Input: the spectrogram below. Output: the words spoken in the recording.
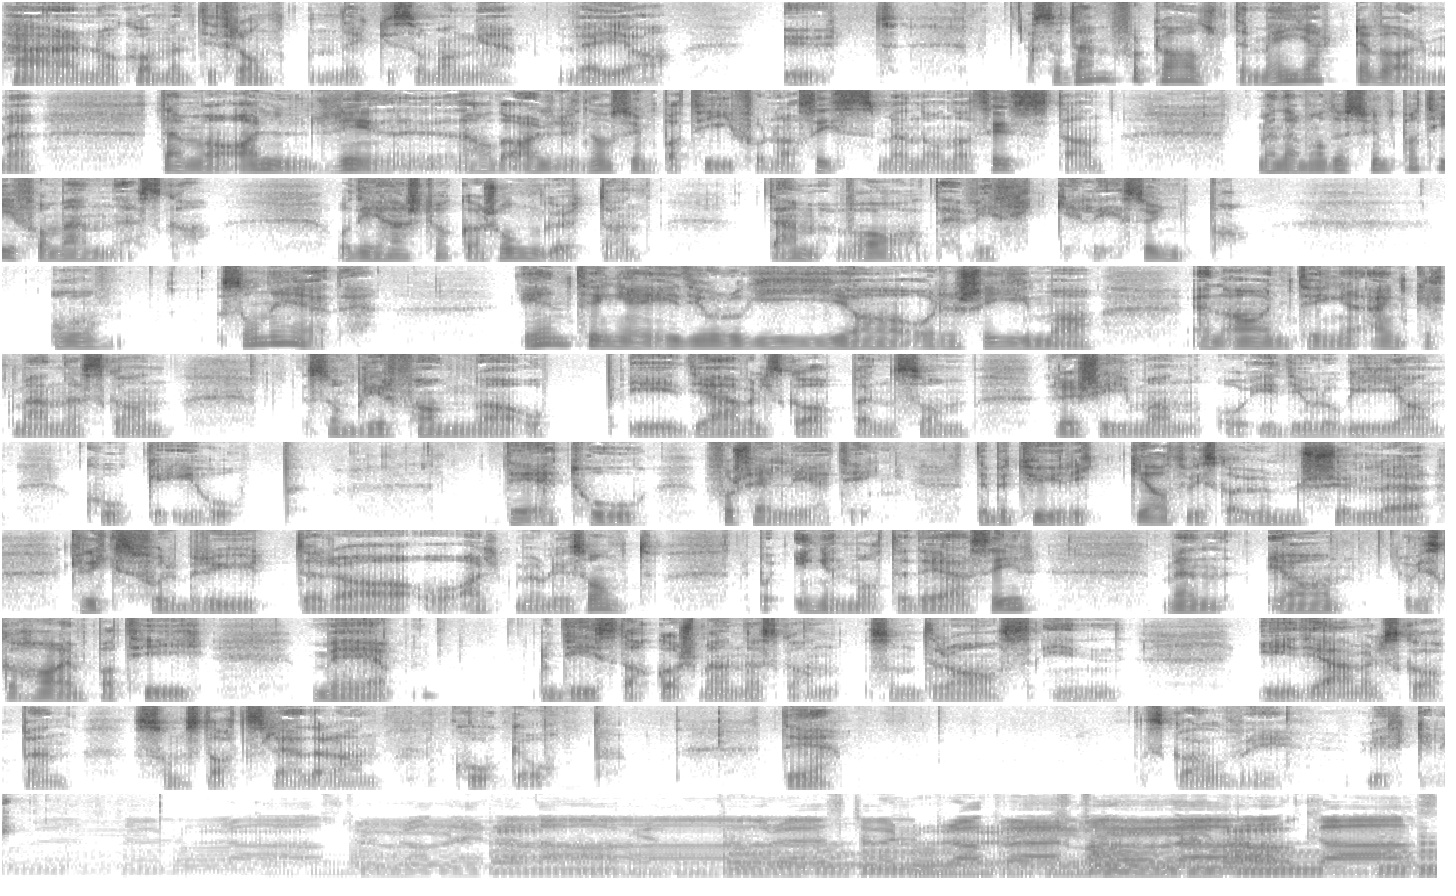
hæren og kommet til fronten. Det er ikke så mange veier ut. Så de fortalte med hjertevarme. De aldri, hadde aldri noe sympati for nazismen og nazistene, men de hadde sympati for mennesker. Og de her stakkars ungguttene, dem var det virkelig synd på. Og sånn er det. Én ting er ideologier og regimer, en annen ting er enkeltmenneskene som blir fanga opp i djevelskapen som regimene og ideologiene koker i hop. Det er to forskjellige ting. Det betyr ikke at vi skal unnskylde krigsforbrytere og alt mulig sånt. Det er på ingen måte det jeg sier. Men ja, vi skal ha empati med de stakkars menneskene som dras inn i djevelskapen som statslederne koker opp. Det skal vi virkelig. Hver mandag Krigen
